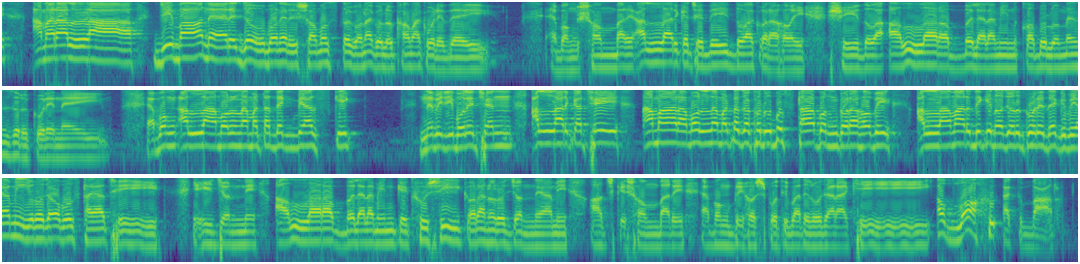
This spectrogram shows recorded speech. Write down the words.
আমার আল্লাহ জীবনের, যৌবনের সমস্ত গুণাগুলো ক্ষমা করে দেয়। এবং সোমবারে আল্লাহর কাছে দেই দোয়া করা হয়, সেই দোয়া আল্লাহ রব্বুল আলামিন কবুল মঞ্জুর করে নেই এবং আল্লাহ আমল নামাটা দেখবে আজকে নবীজি বলেছেন, আল্লাহর কাছে আমার আমল নামাটা যখন উপস্থাপন করা হবে, আল্লাহ আমার দিকে নজর করে দেখবে আমি রোজা অবস্থায় আছি। এই জন্যে আল্লাহ রাব্বুল আলামিনকে খুশি করানোর জন্য আমি আজকে সোমবারে এবং বৃহস্পতিবারে রোজা রাখি। আল্লাহু আকবার।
